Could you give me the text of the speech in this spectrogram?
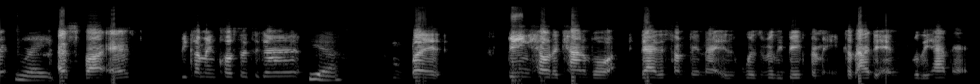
at. Right. As far as becoming closer to God. Yeah. But being held accountable, that is something that is, was really big for me because I didn't really have that.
